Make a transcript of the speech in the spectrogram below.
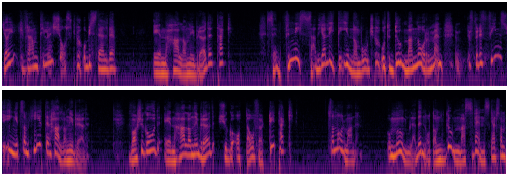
Jag gick fram till en kiosk och beställde en hallon i brödet, tack. Sen fnissade jag lite inombords åt dumma norrmän, för det finns ju inget som heter hallon i bröd. Varsågod, en hallon i bröd, 28,40 tack, sa norrmannen och mumlade något om dumma svenskar som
